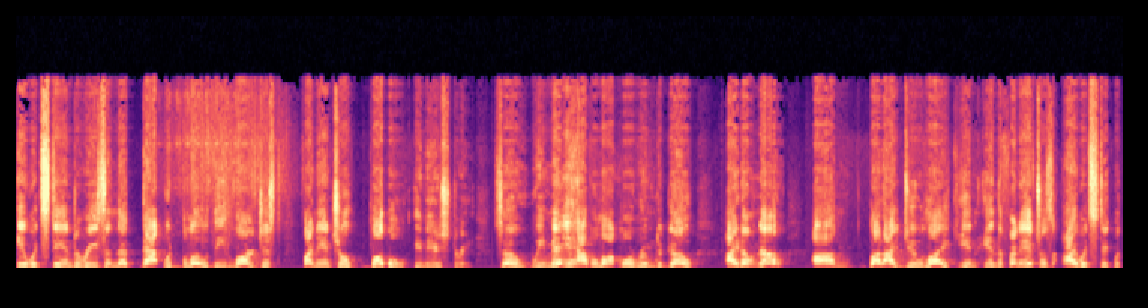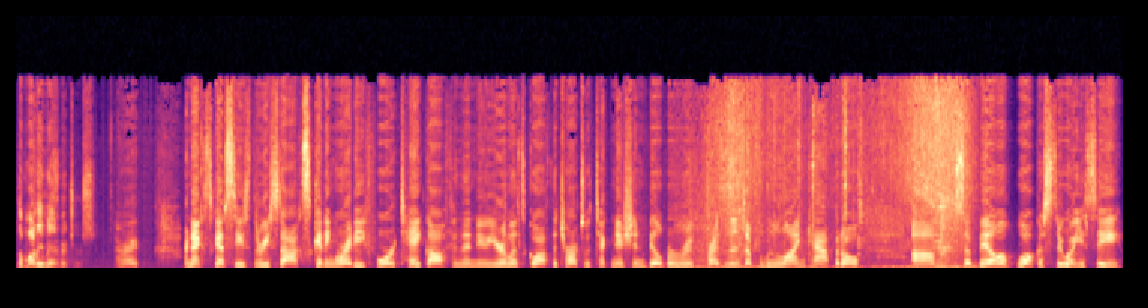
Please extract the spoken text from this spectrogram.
It would stand to reason that that would blow the largest financial bubble in history. So we may have a lot more room to go. I don't know. Um, but I do like in, in the financials, I would stick with the money managers. All right. Our next guest sees three stocks getting ready for takeoff in the new year. Let's go off the charts with technician Bill Baruch, president of Blue Line Capital. Um, so, Bill, walk us through what you see.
